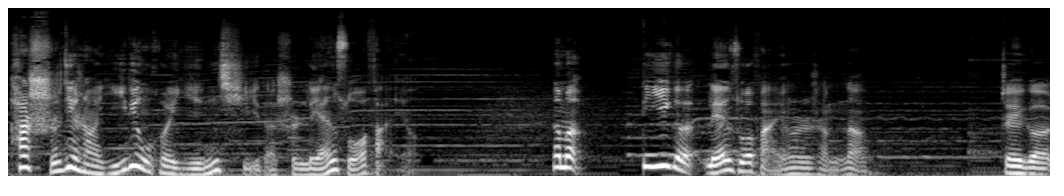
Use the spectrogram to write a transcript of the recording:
它实际上一定会引起的是连锁反应。那么，第一个连锁反应是什么呢？这个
